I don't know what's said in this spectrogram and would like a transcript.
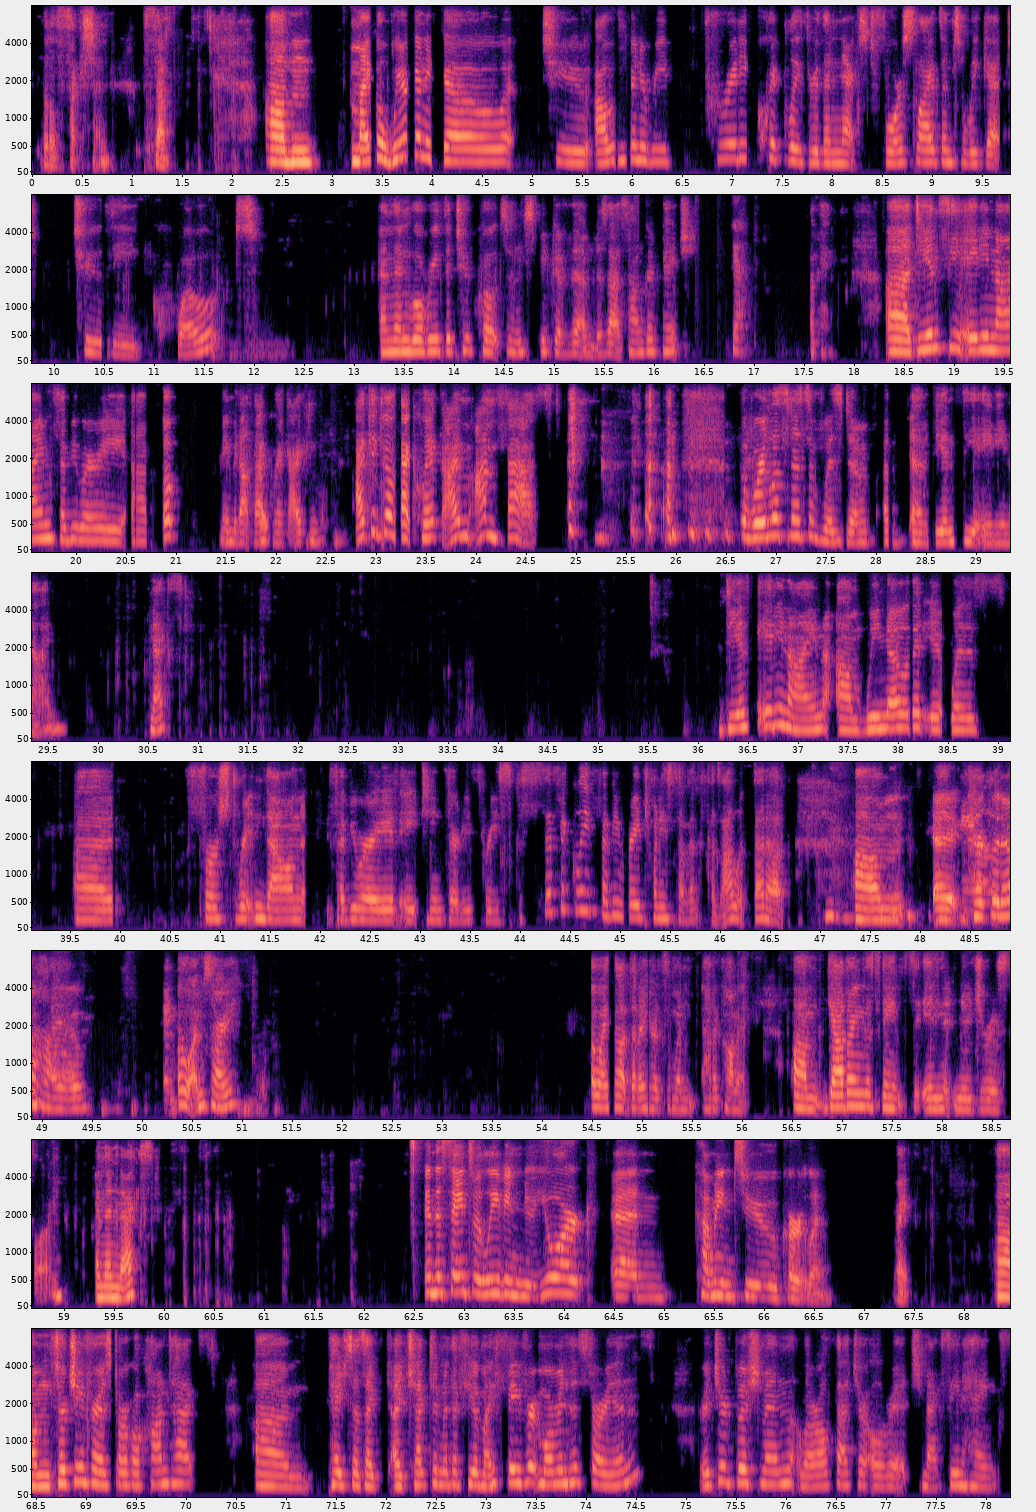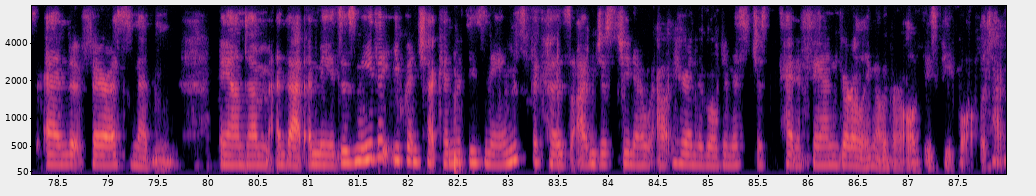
little section. So um michael we're going to go to i'm going to read pretty quickly through the next four slides until we get to the quote. And then we'll read the two quotes and speak of them. Does that sound good paige? Yeah. okay. Uh D&C 89 february uh, oh maybe not that quick. I can i can go that quick. I'm i'm fast. The wordlessness of wisdom of, of D&C 89 next D&C 89 um, we know that it was uh, first written down february of 1833 specifically february 27th because i looked that up um, at kirtland ohio oh i'm sorry Oh, I thought that I heard someone had a comment. Um, gathering the saints in New Jerusalem. And then next, And the Saints are leaving New York and coming to Kirtland. Right. Um, searching for historical context. Um, Paige says, I, I checked in with a few of my favorite Mormon historians Richard Bushman, Laurel Thatcher Ulrich, Maxine Hanks, and Ferris Medden. And, um, and that amazes me that you can check in with these names because I'm just, you know, out here in the wilderness, just kind of fangirling over all of these people all the time.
